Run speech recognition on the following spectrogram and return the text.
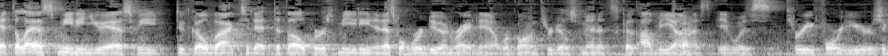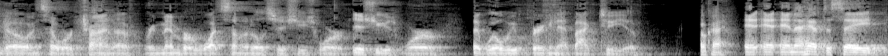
At the last meeting, you asked me to go back to that developers meeting, and that's what we're doing right now. We're going through those minutes, because I'll be honest, it was three, four years ago, and so we're trying to remember what some of those issues were, issues were, that we'll be bringing that back to you. Okay. And, and, and I have to say,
